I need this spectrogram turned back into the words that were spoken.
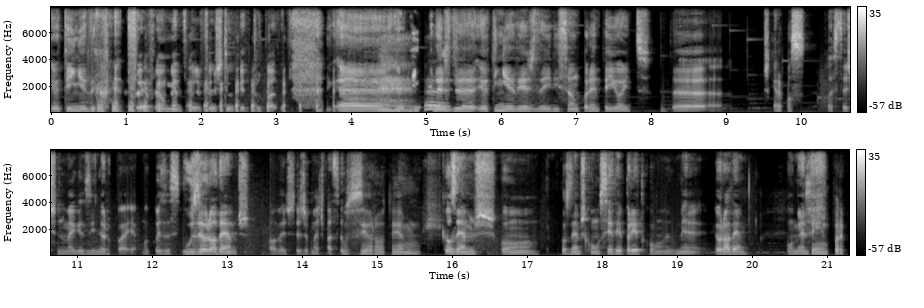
Eu tinha de. foi, foi um momento, foi, foi estúpido de propósito. Ah, eu, tinha desde, eu tinha desde a edição 48 da. Acho que era PlayStation Magazine Europeia, uma coisa assim. Os Eurodemos, talvez seja mais fácil. Os Eurodemos. Aqueles demos com. Aqueles demos com um CD preto, com Eurodemo, pelo menos. Sim, porque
